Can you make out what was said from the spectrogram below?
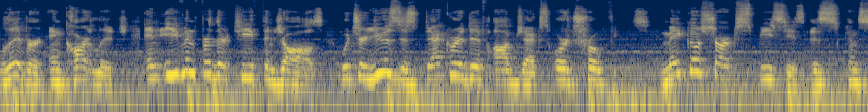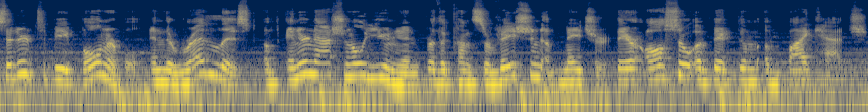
liver, and cartilage, and even for their teeth and jaws, which are used as decorative objects or trophies. Mako shark species is considered to be vulnerable in the red list of International Union for the Conservation of Nature. They are also a victim of bycatch.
